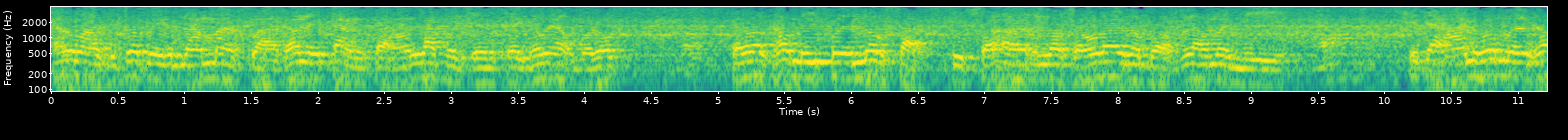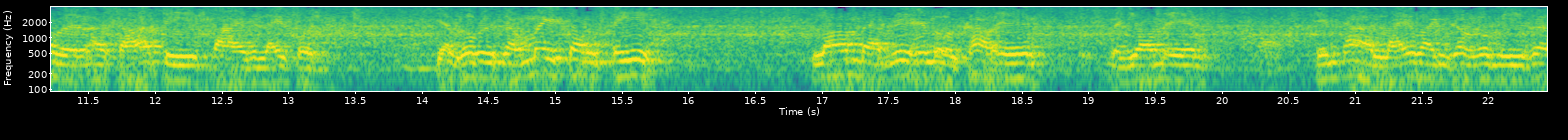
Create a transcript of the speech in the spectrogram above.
ทั้งว่าสุดก็เป็นกำลังมากกว่าเขาเลยตั้งทหารรับประเชิญเคยเขาไม่ออกมารบแต่ว่าเขามีปืนโลกสัตว์สิบสองเราสองร้อยก็บอกเราไม่มีที่ทหารหัวเมืองเข้าไปอาสาตีตายไปหลายคนเจ้าเขาไปสั่งไม่ต้องตีล้อมแบบนี้ให้มันอดข้าวเองมันยอมเอง เห็นท่าหลายวันเขาก็มีพระ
